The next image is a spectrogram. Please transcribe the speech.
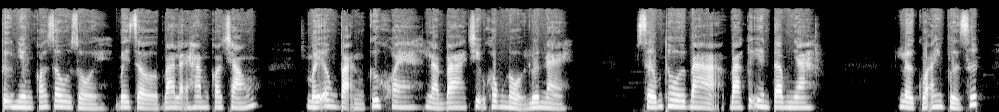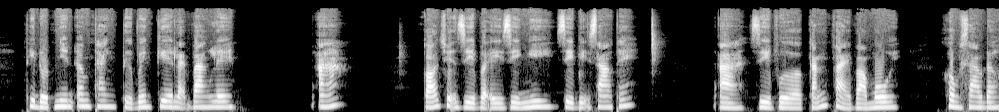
tự nhiên có dâu rồi, bây giờ ba lại ham có cháu. Mấy ông bạn cứ khoe làm ba chịu không nổi luôn nè. Sớm thôi bà, ba cứ yên tâm nha. Lời của anh vừa dứt thì đột nhiên âm thanh từ bên kia lại vang lên. Á, có chuyện gì vậy dì nghi, dì bị sao thế? À, dì vừa cắn phải vào môi. Không sao đâu,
